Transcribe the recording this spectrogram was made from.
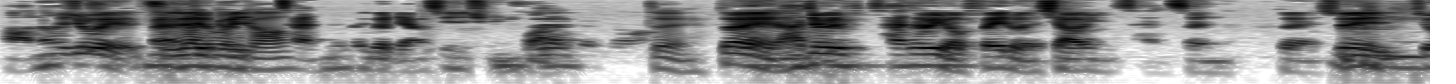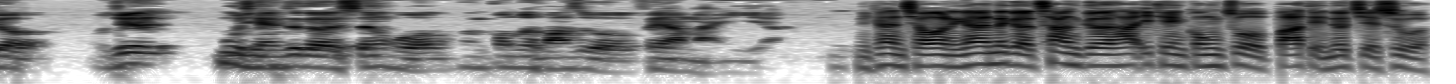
啊，那就会反正就会产生那个良性循环。对对，它就它就会有飞轮效应产生。对，所以就、嗯、我觉得目前这个生活跟工作方式我非常满意啊。你看乔王，你看那个唱歌，他一天工作八点就结束了。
